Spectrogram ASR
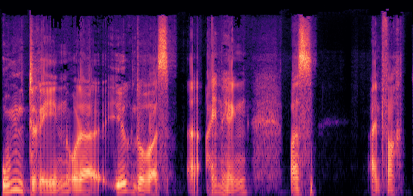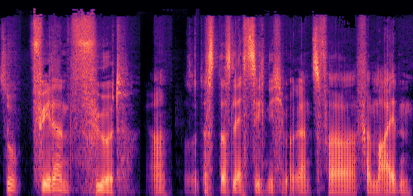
umdrehen oder irgendwo was äh, einhängen, was einfach zu Fehlern führt. Ja? Also das, das lässt sich nicht immer ganz ver, vermeiden.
